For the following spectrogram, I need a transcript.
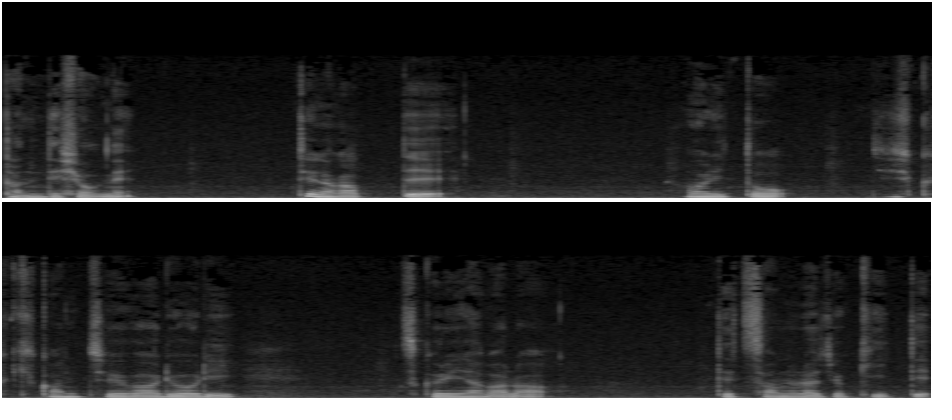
たんでしょうね。っていうのがあって割と自粛期間中は料理作りながら哲さんのラジオ聞いて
